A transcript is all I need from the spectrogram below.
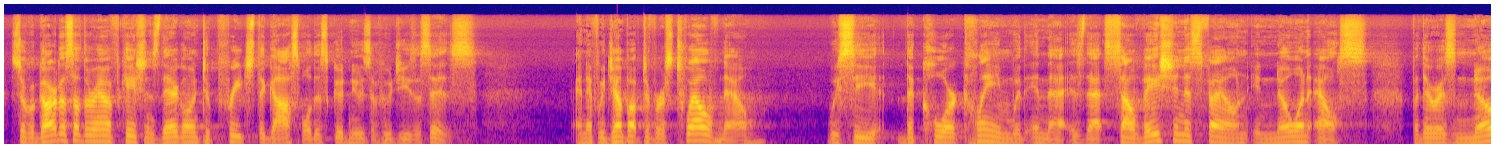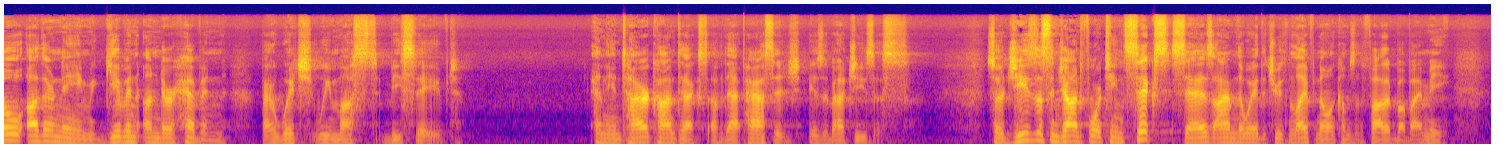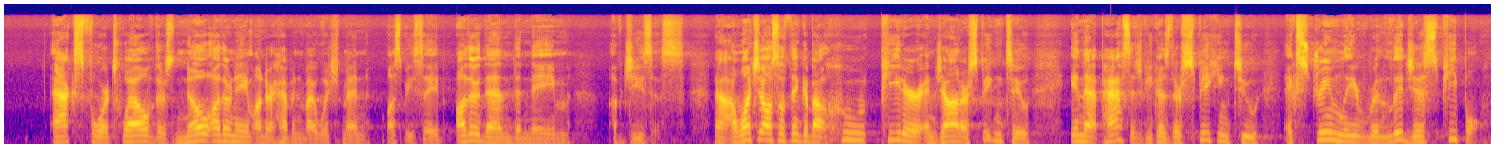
So, regardless of the ramifications, they're going to preach the gospel, this good news of who Jesus is. And if we jump up to verse 12 now, we see the core claim within that is that salvation is found in no one else, but there is no other name given under heaven by which we must be saved. And the entire context of that passage is about Jesus. So Jesus in John 14, 6 says, I am the way, the truth, and life. No one comes to the Father but by me. Acts 4:12, there's no other name under heaven by which men must be saved other than the name of Jesus. Now, I want you to also think about who Peter and John are speaking to in that passage because they're speaking to extremely religious people.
